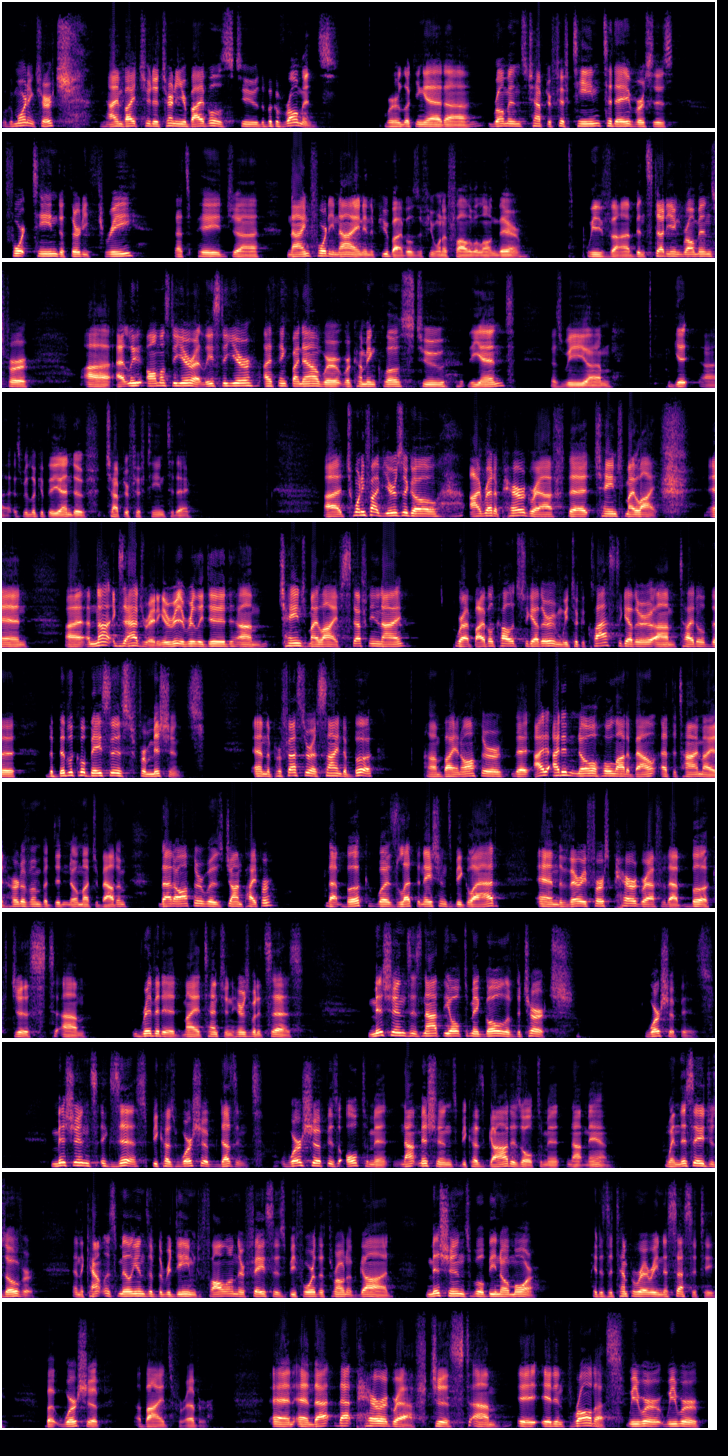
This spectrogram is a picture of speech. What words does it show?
Well, good morning, church. I invite you to turn in your Bibles to the book of Romans. We're looking at uh, Romans chapter 15 today, verses 14 to 33. That's page uh, 949 in the Pew Bibles if you want to follow along there. We've uh, been studying Romans for uh, at least almost a year, at least a year, I think by now. We're, we're coming close to the end as we. Um, get uh, as we look at the end of chapter 15 today. Uh, 25 years ago, I read a paragraph that changed my life. And uh, I'm not exaggerating, it really, really did um, change my life. Stephanie and I were at Bible college together, and we took a class together um, titled the, the Biblical Basis for Missions. And the professor assigned a book um, by an author that I, I, didn't know a whole lot about at the time. I had heard of him, but didn't know much about him. That author was John Piper. That book was Let the Nations Be Glad. And the very first paragraph of that book just um, riveted my attention. Here's what it says Missions is not the ultimate goal of the church, worship is. Missions exist because worship doesn't. Worship is ultimate, not missions, because God is ultimate, not man. When this age is over, and the countless millions of the redeemed fall on their faces before the throne of God, missions will be no more. It is a temporary necessity, but worship abides forever. And, and that, that paragraph just, um, it, it enthralled us. We were, we were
